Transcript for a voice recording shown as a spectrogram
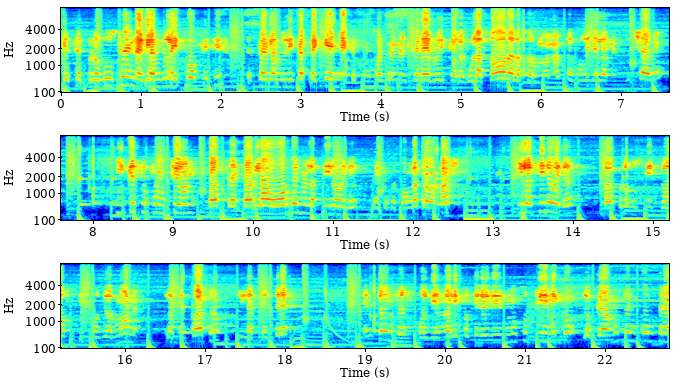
que se produce en la glándula hipófisis, esta glandulita pequeña que se encuentra en el cerebro y que regula todas las hormonas, seguro ya la han escuchado, y que su función va a ser dar la orden a la tiroides de que se ponga a trabajar. Y la tiroides va a producir dos tipos de hormonas la T4 y la T3. Entonces, volviendo al hipotiroidismo subclínico, lo que vamos a encontrar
